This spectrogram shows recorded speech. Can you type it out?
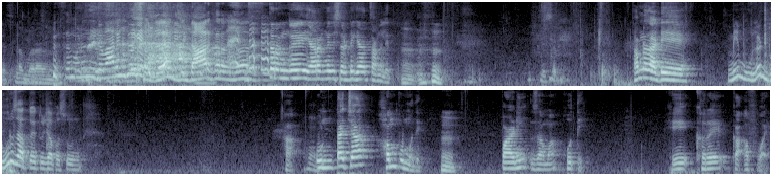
कसला बरा असं म्हणून हिरवा रंग घेतला. सगळ्यात डार्क रंग. मस्त रंग आहे. या रंगाचे शर्ट घ्या चांगले थांब ना दाटे. मी उलट दूर जातोय तुझ्यापासून. हा उंटाच्या हंपमध्ये. पाणी जमा होते. हे खरंय का अफवा आहे?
